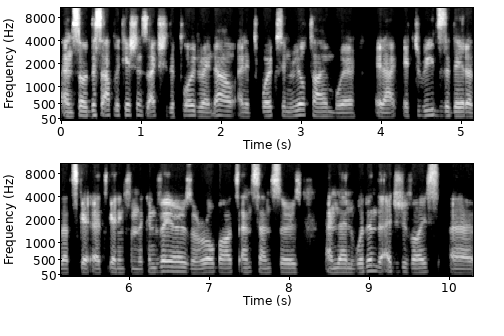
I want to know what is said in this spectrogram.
And so this application is actually deployed right now and it works in real time where it, it reads the data that's get, it's getting from the conveyors or robots and sensors. And then within the edge device, uh,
